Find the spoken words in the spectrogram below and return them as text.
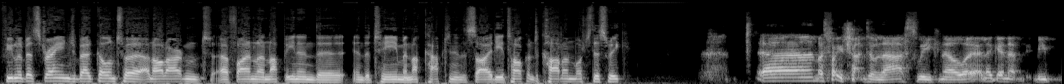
feeling a bit strange about going to a, an All Ireland uh, final and not being in the in the team and not captaining the side? Are you talking to Colin much this week? Um, I was probably chatting to him last week now, and again, be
